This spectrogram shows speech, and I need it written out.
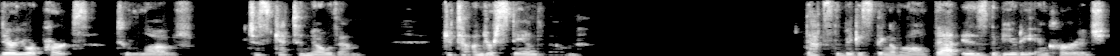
They're your parts to love. Just get to know them. Get to understand them. That's the biggest thing of all. That is the beauty and courage.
